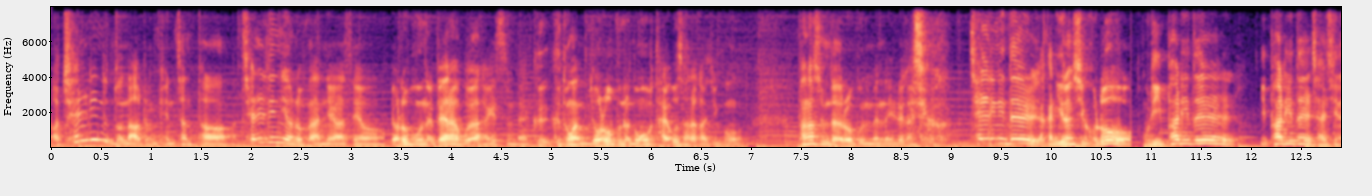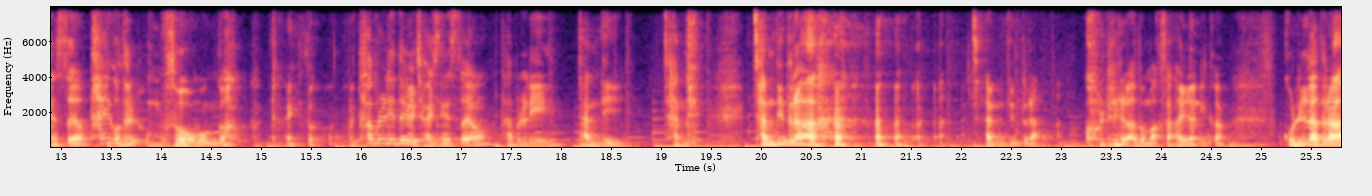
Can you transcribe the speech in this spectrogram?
아 첼리는도 나름 괜찮다. 첼리니 여러분 안녕하세요. 여러분을 빼라고요? 알겠습니다. 그, 그동안 여러분을 너무 달고 살아가지고 반갑습니다 여러분. 맨날 이래가지고. 첼리니들 약간 이런 식으로 우리 이파리들 이파리들 잘 지냈어요? tiger들? 어, 무서워 뭔가. tiger. 우리 타블리들 잘 지냈어요? 타블리. 잔디. 잔디. 잔디들아. 잔디들아. 고릴라도 막상 하려니까 고릴라들아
